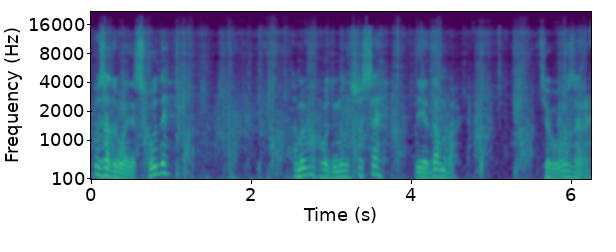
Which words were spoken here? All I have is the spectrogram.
Позаду мене сходи. А ми виходимо на шосе, де є дамба цього озера.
